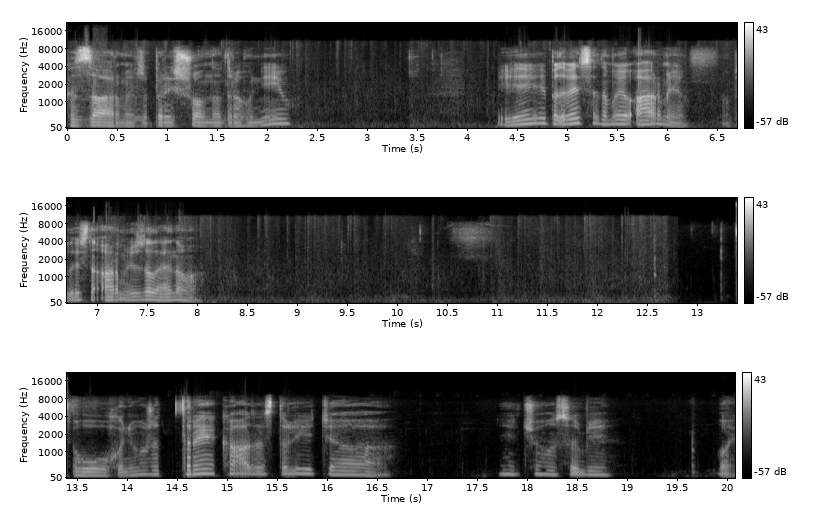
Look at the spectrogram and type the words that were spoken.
Казарми вже перейшов на драгунів. І подивися на мою армію. Подивись на армію зеленого. Ух, у нього вже три кази століття. Нічого собі. Ой.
